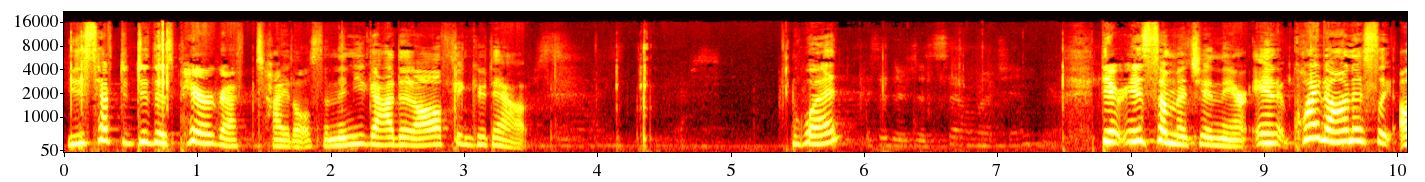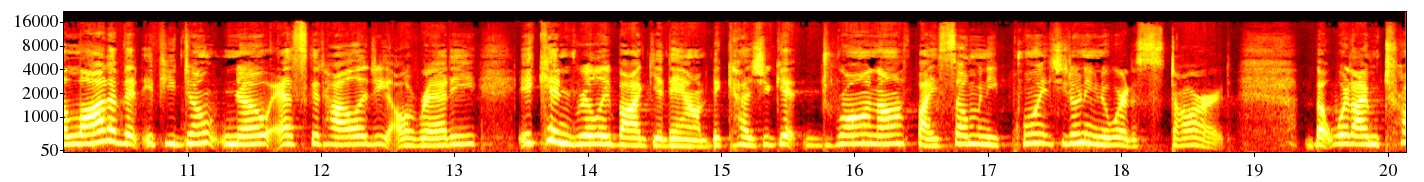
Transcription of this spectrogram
You just have to do those paragraph titles, and then you got it all figured out. What? There is so much in there. And quite honestly, a lot of it, if you don't know eschatology already, it can really bog you down because you get drawn off by so many points, you don't even know where to start. But what I tr-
